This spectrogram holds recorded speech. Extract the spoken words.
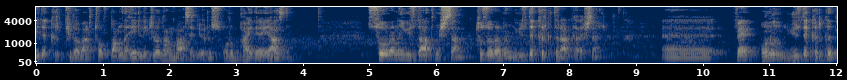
bir de 40 kilo var. Toplamda 50 kilodan bahsediyoruz. Onu paydaya yazdım. Su oranı %60 ise tuz oranı %40'tır arkadaşlar. Ee, ve onun %40'ı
